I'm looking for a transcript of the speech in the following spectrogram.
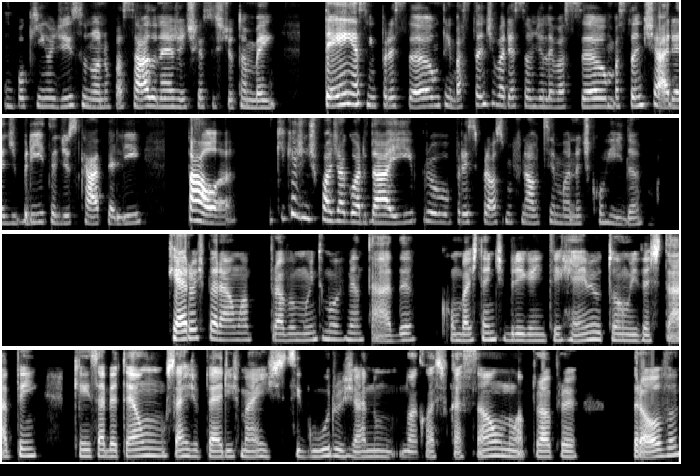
um pouquinho disso no ano passado, né? A gente que assistiu também tem essa impressão, tem bastante variação de elevação, bastante área de brita, de escape ali. Paula, o que, que a gente pode aguardar aí para esse próximo final de semana de corrida? Quero esperar uma prova muito movimentada, com bastante briga entre Hamilton e Verstappen, quem sabe até um Sérgio Pérez mais seguro já num, numa classificação, numa própria prova,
